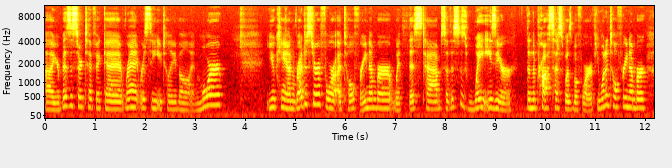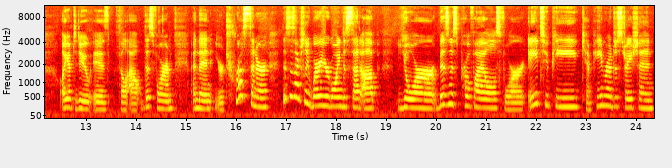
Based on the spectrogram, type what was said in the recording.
uh, your business certificate, rent, receipt, utility bill, and more. You can register for a toll free number with this tab. So, this is way easier than the process was before. If you want a toll free number, all you have to do is fill out this form and then your trust center this is actually where you're going to set up your business profiles for A2P, campaign registration,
